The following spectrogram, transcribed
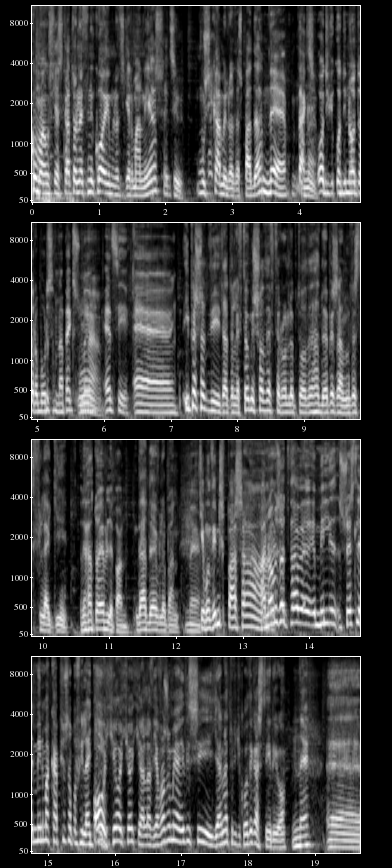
Ακούμε ουσιαστικά τον εθνικό ύμνο της Γερμανίας. Μουσικά μιλώντας πάντα. Ναι, εντάξει, Ναι. ό,τι πιο κοντινότερο μπορούσαμε να παίξουμε. Ναι. Έτσι. Ε, Είπες ότι τα τελευταίο μισό δευτερόλεπτο δεν θα το έπαιζαν ούτε στη φυλακή. δεν θα το έβλεπαν. Δεν θα το έβλεπαν. Ναι. Και μου δίνεις πάσα. Αν νόμιζα ότι θα, ε, μίλη- σου έστειλε μήνυμα κάποιος από φυλακή. Όχι, όχι, όχι. Αλλά διαβάζω μια είδηση για ένα τουρκικό δικαστήριο Ναι. ε,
